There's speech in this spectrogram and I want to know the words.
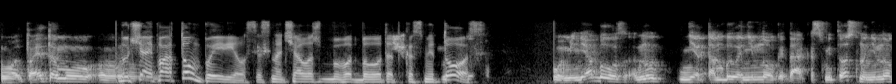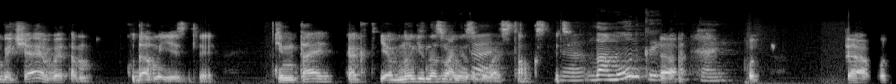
Вот, поэтому... э, Ну, чай потом появился. Сначала же вот был вот этот косметоз. У меня был, ну, нет, там было немного, да, косметоз, но немного чая в этом. Куда мы ездили? Кентай? Как? Я многие названия Кентай. забывать стал, кстати. Да. Ламунка и Да. Китай. Да, вот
